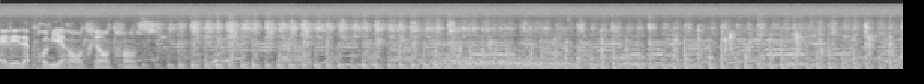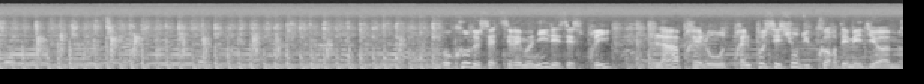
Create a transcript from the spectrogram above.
Elle est la première à entrer en transe. Cours de cette cérémonie, les esprits, l'un après l'autre, prennent possession du corps des médiums.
